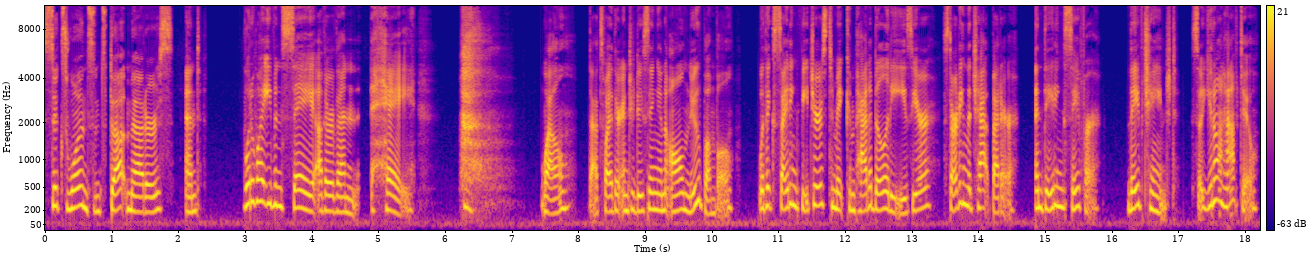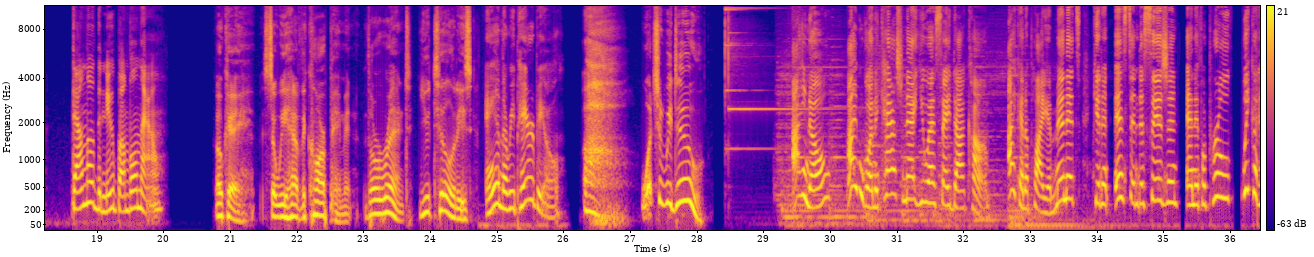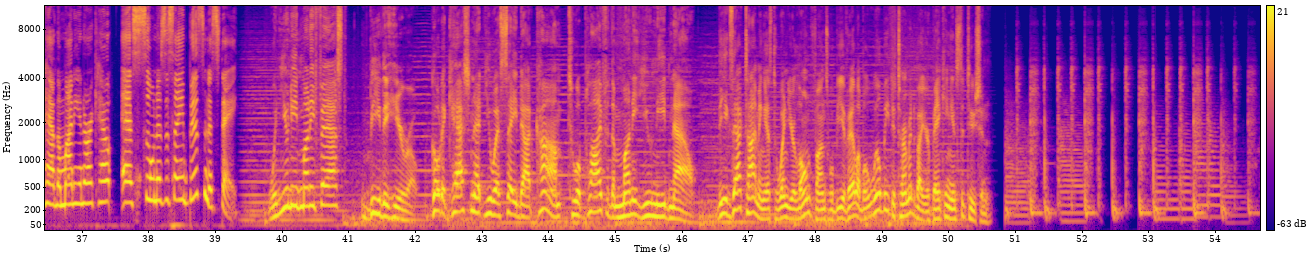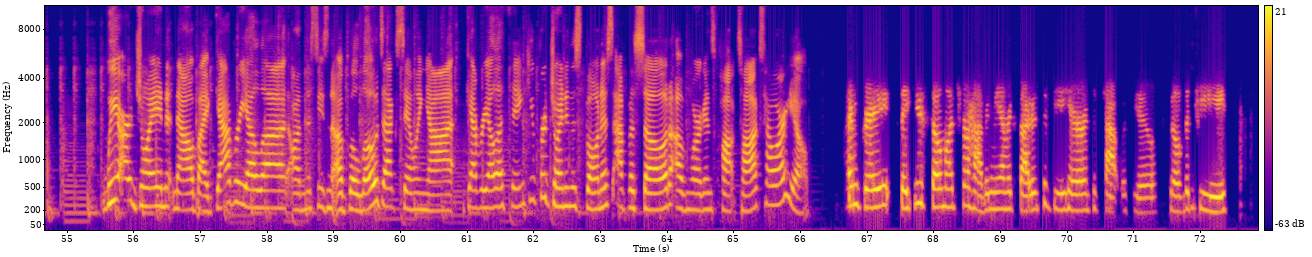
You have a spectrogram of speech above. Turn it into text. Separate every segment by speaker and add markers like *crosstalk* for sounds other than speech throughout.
Speaker 1: 6 1 since that matters. And what do I even say other than hey? *sighs* well, that's why they're introducing an all new Bumble with exciting features to make compatibility easier, starting the chat better, and dating safer. They've changed, so you don't have to. Download the new Bumble now.
Speaker 2: Okay, so we have the car payment, the rent, utilities.
Speaker 3: And the repair bill. *sighs*
Speaker 2: What should we do?
Speaker 3: I know. I'm going to CashNetUSA.com. I can apply in minutes, get an instant decision, and if approved, we could have the money in our account as soon as the same business day.
Speaker 4: When you need money fast, be the hero. Go to CashNetUSA.com to apply for the money you need now. The exact timing as to when your loan funds will be available will be determined by your banking institution.
Speaker 5: We are joined now by Gabriela on this season of Below Deck Sailing Yacht. Gabriela, thank you for joining this bonus episode of Morgan's Pop Talks. How are you?
Speaker 6: I'm great. Thank you so much for having me. I'm excited to be here and to chat with you, spill the tea.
